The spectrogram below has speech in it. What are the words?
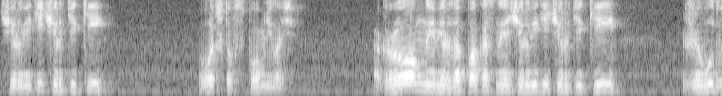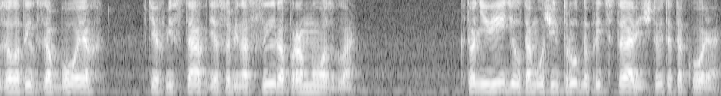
Червяки-чертяки. Вот что вспомнилось. Огромные мерзопакостные червяки-чертяки живут в золотых забоях, в тех местах, где особенно сыро промозгло. Кто не видел, там очень трудно представить, что это такое.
